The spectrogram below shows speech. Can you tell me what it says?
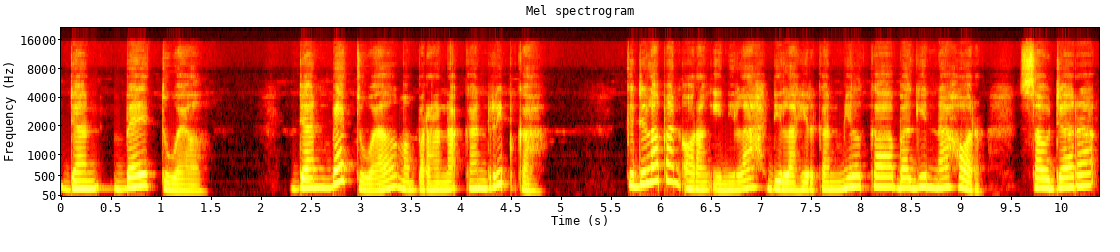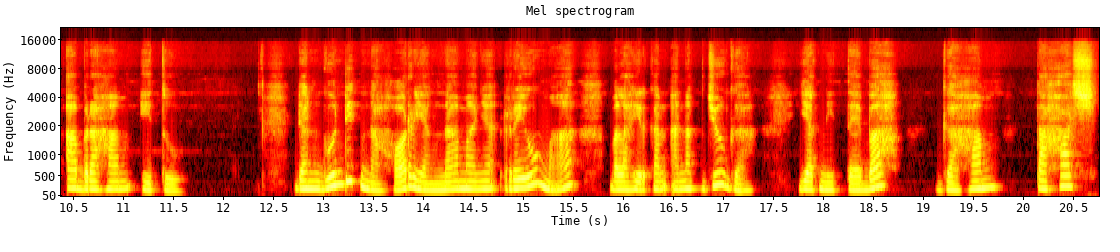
dan Betuel. Dan Betuel memperanakkan Ribka. Kedelapan orang inilah dilahirkan Milka bagi Nahor, saudara Abraham itu. Dan gundik Nahor yang namanya Reuma melahirkan anak juga, yakni Tebah, Gaham, Tahash,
